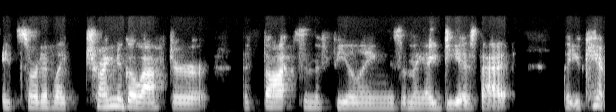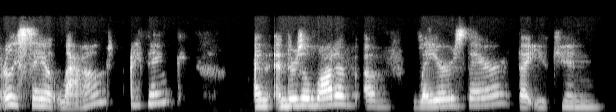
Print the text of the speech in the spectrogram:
it's sort of like trying to go after the thoughts and the feelings and the ideas that that you can't really say out loud i think. And and there's a lot of of layers there that you can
